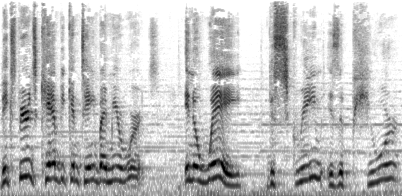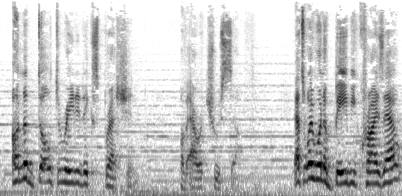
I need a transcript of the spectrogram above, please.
The experience can't be contained by mere words. In a way, the scream is a pure, unadulterated expression of our true self. That's why when a baby cries out,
